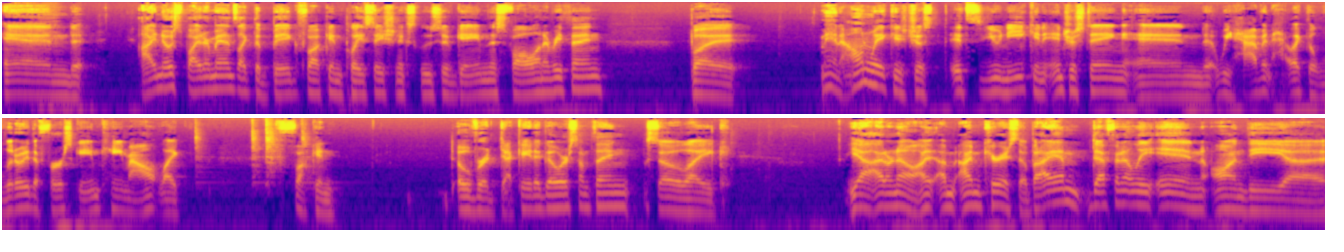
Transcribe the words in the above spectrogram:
And I know Spider-Man's like the big fucking PlayStation exclusive game this fall and everything, but man, Alan Wake is just it's unique and interesting, and we haven't like the literally the first game came out like fucking over a decade ago or something. So like, yeah, I don't know. I, I'm I'm curious though, but I am definitely in on the. Uh,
